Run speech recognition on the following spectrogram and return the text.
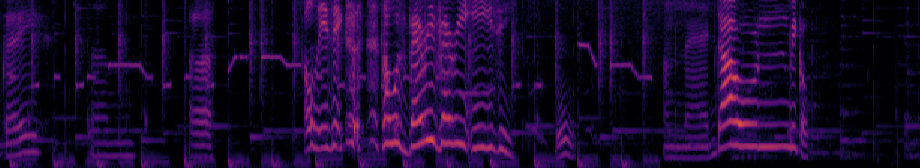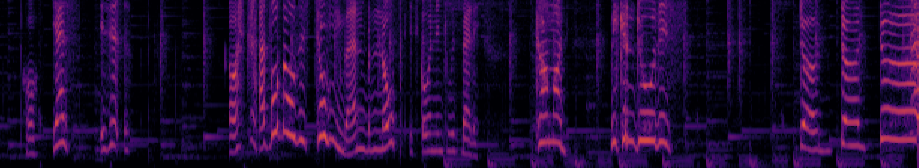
Okay. Um. Uh. That was easy. that was very, very easy. Ooh. And then down we go. Oh, yes. Is it? Oh, I thought that was his tongue then, but nope. It's going into his belly. Come on. We can do this. Dun, dun, dun.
